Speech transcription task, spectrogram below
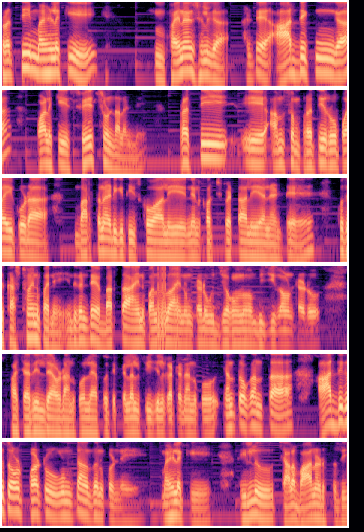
ప్రతి మహిళకి ఫైనాన్షియల్గా అంటే ఆర్థికంగా వాళ్ళకి స్వేచ్ఛ ఉండాలండి. ప్రతి ఈ అంశం ప్రతి రూపాయి కూడా భర్తను అడిగి తీసుకోవాలి నేను ఖర్చు పెట్టాలి అని అంటే కొద్ది కష్టమైన పని. ఎందుకంటే భర్త ఆయన పనులు ఆయన ఉంటాడు ఉద్యోగంలో బిజీగా ఉంటాడు పచారీలు తేవడానికో లేకపోతే పిల్లల ఫీజులు కట్టడానికో ఎంతో కొంత ఆర్థిక తోడ్పాటు ఉంటుంది అనుకోండి మహిళకి ఇల్లు చాలా బాగా నడుస్తుంది.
